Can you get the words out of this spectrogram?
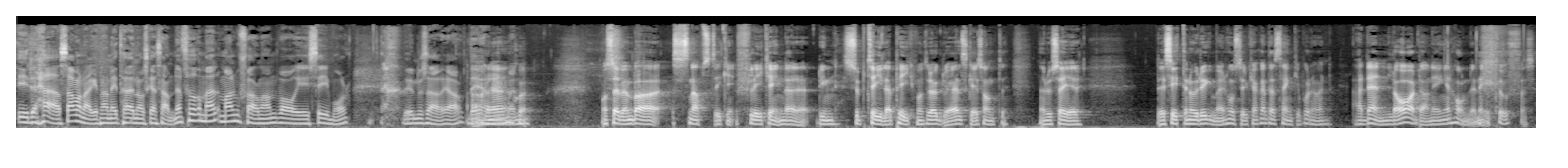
i det här sammanhanget när han är tränare i Oskarshamn. Den förre Mal Malmöstjärnan var i Simor. Det är ändå så här, ja. Det ja, är men... Och Sebben bara snabbt flika in där, din subtila pik mot Rögle. Jag älskar ju sånt. När du säger det sitter nog i ryggmärgen hos dig, du kanske inte ens tänker på det, men ja, den ladan i Ängelholm, den är ju tuff alltså.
